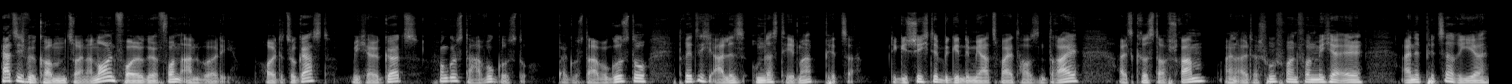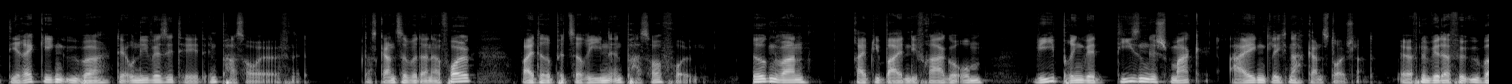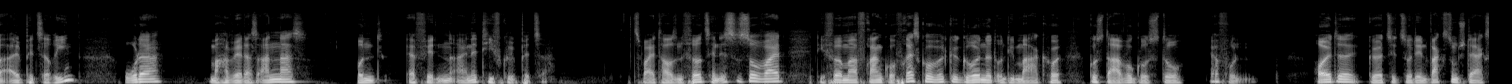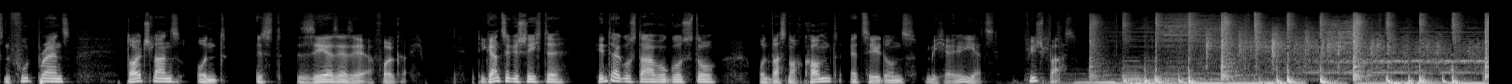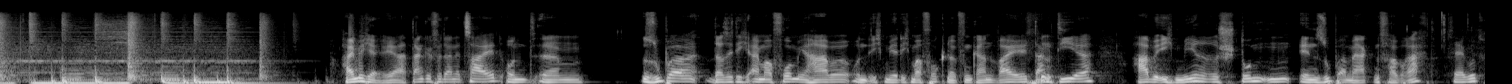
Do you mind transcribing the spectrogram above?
Herzlich willkommen zu einer neuen Folge von Unworthy. Heute zu Gast Michael Götz von Gustavo Gusto. Bei Gustavo Gusto dreht sich alles um das Thema Pizza. Die Geschichte beginnt im Jahr 2003, als Christoph Schramm, ein alter Schulfreund von Michael, eine Pizzeria direkt gegenüber der Universität in Passau eröffnet. Das Ganze wird ein Erfolg, weitere Pizzerien in Passau folgen. Irgendwann treibt die beiden die Frage um, wie bringen wir diesen Geschmack eigentlich nach ganz Deutschland? Eröffnen wir dafür überall Pizzerien oder machen wir das anders und erfinden eine Tiefkühlpizza? 2014 ist es soweit, die Firma Franco Fresco wird gegründet und die Marke Gustavo Gusto erfunden. Heute gehört sie zu den wachstumsstärksten Foodbrands Deutschlands und ist sehr, sehr, sehr erfolgreich. Die ganze Geschichte hinter Gustavo Gusto und was noch kommt, erzählt uns Michael jetzt. Viel Spaß! Hi Michael, ja, danke für deine Zeit und ähm, super, dass ich dich einmal vor mir habe und ich mir dich mal vorknöpfen kann, weil dank dir habe ich mehrere Stunden in Supermärkten verbracht. Sehr gut.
